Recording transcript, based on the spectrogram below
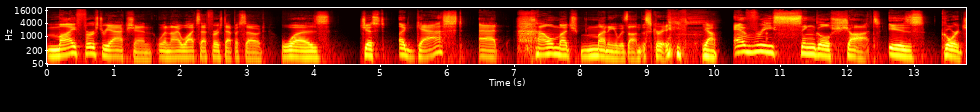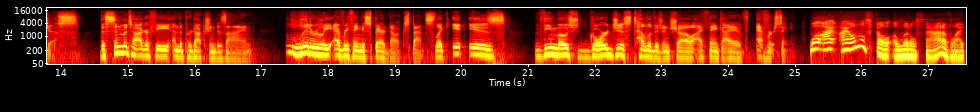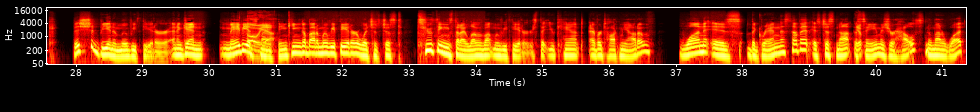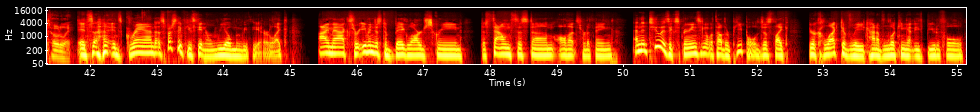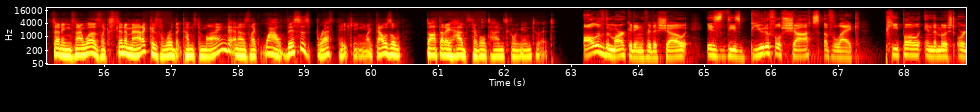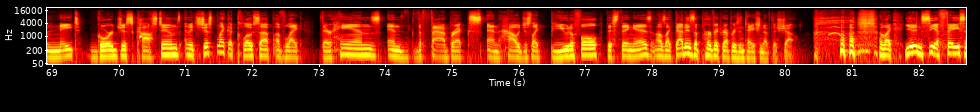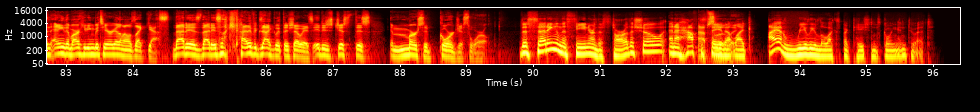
My first reaction when I watched that first episode was just aghast at how much money was on the screen. Yeah. Every single shot is gorgeous. The cinematography and the production design, literally everything is spared no expense. Like it is the most gorgeous television show I think I have ever seen. Well, I, I almost felt a little sad of like, this should be in a movie theater. And again, maybe it's Oh, my yeah. thinking about a movie theater, which is just two things that I love about movie theaters that you can't ever talk me out of. One is the grandness of it. It's just not the Yep. same as your house, no matter what. Totally. It's it's grand, especially if you see it in a real movie theater, like IMAX or even just a big large screen, the sound system, all that sort of thing. And then two is experiencing it with other people, just like you're collectively kind of looking at these beautiful settings. And I was like cinematic is the word that comes to mind, and I was like, wow, this is breathtaking. Like that was a thought that I had several times going into it. all of the marketing for the show is these beautiful shots of like people in the most ornate, gorgeous costumes. And it's just like a close up of like their hands and the fabrics and how just like beautiful this thing is. And I was like, that is a perfect representation of the show. like you didn't see a face in any of the marketing material and I was like, yes, that is that is like kind of exactly what the show is. It is just this immersive, gorgeous world. the setting and the scene are the star of the show and i have to say that like i had really low expectations going into it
